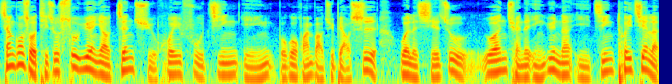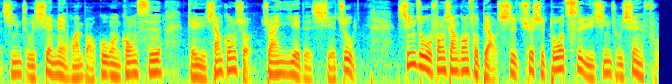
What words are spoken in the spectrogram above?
乡公所提出诉愿，要争取恢复经营。不过环保局表示，为了协助温泉的营运呢，已经推荐了新竹县内环保顾问公司给予乡公所专业的协助。新竹五峰乡公所表示，确实多次与新竹县府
